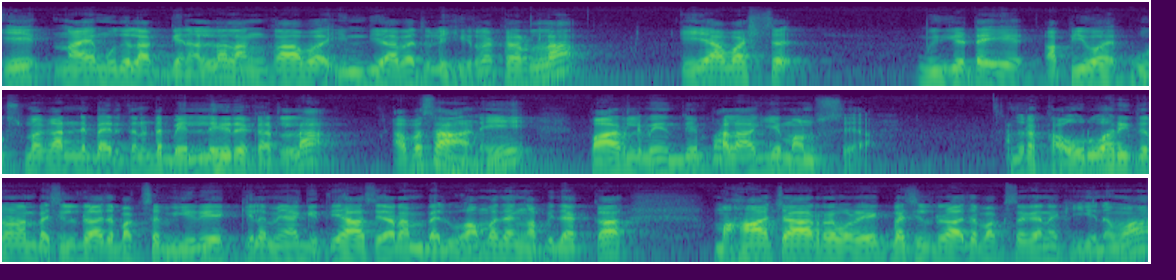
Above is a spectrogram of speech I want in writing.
ඒ ණය මුදලක් ගෙනල්ලා ලංකාව ඉන්දියාව ඇතුලේ හිර කරලා ඒ අවශ්‍ය විදියට අපිව හුස්ම ගන්න බැරි තැනට බෙල්ල හිර කරලා අවසානයේ පාර්ලිමේන්තුවෙන් පලා ගිය මිනිස්සයා. අතන කවුරු හරි හිතනවා නම් බැසිල් රාජපක්ෂ වීරයෙක් කියලා මෙයාගේ ඉතිහාසය අරන් බැලුවාම දැන් අපි දැක්කා මහාචාර්යවරයෙක් බැසිල් රාජපක්ෂ ගැන කියනවා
